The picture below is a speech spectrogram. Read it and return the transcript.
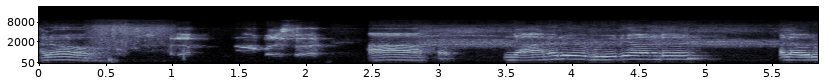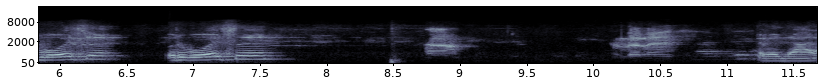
ഹലോ. ഹലോ. ആ ഞാനൊരു വീഡിയോ കണ്ട് അല്ല ഒരു വോയിസ് ഒരു വോയിസ്. ഞാൻ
